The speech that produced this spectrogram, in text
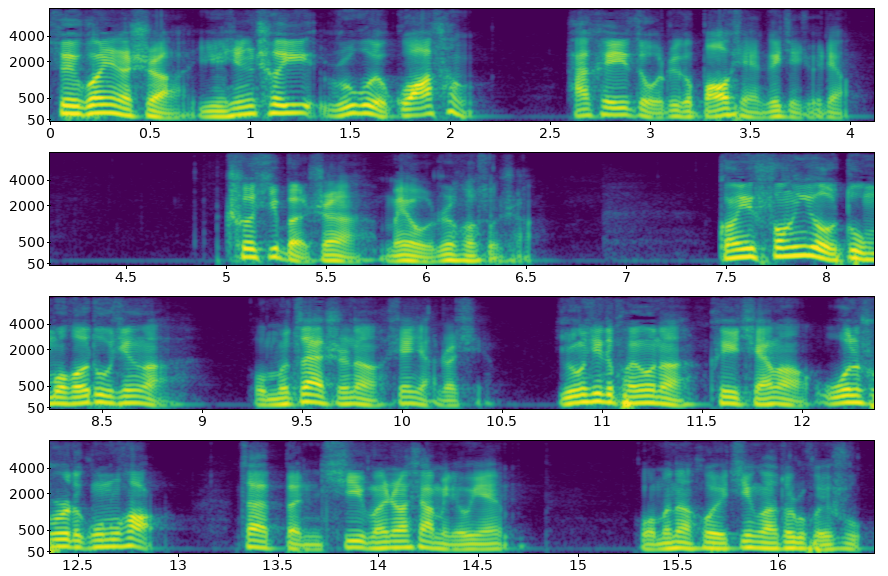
最关键的是啊，隐形车衣如果有刮蹭，还可以走这个保险给解决掉，车漆本身啊没有任何损伤。关于封釉、镀膜和镀晶啊，我们暂时呢先讲这些。有兴趣的朋友呢，可以前往涡轮说的公众号，在本期文章下面留言。我们呢会尽快做出回复。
